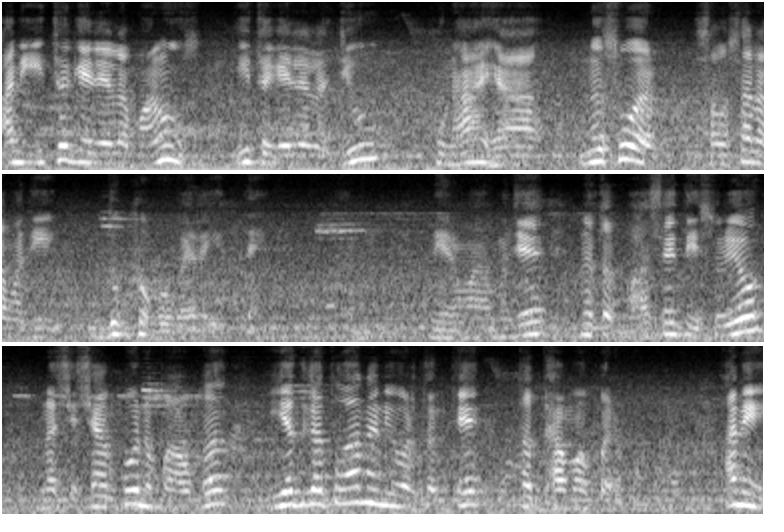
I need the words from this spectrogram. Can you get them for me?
आणि इथं गेलेला माणूस इथं गेलेला जीव पुन्हा ह्या नसवर संसारामध्ये दुःख भोगायला येत नाही. निर्मा म्हणजे न तर भासते सूर्यो न शशांको न पावक यद्गत्वा न निवर्तनते तद्धाम परम आणि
